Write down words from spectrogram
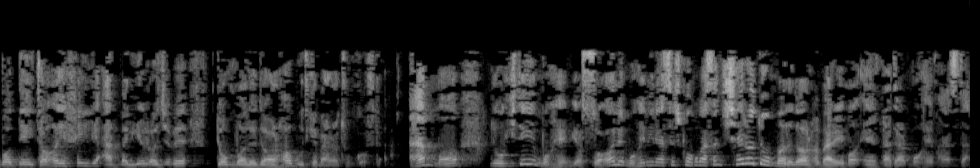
با دیتاهای خیلی اولیه راجع دنبالدارها بود که براتون گفتم. اما نکته مهم یا سوال مهم این هستش که خب اصلا چرا دنبالدارها برای ما اینقدر مهم هستن؟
